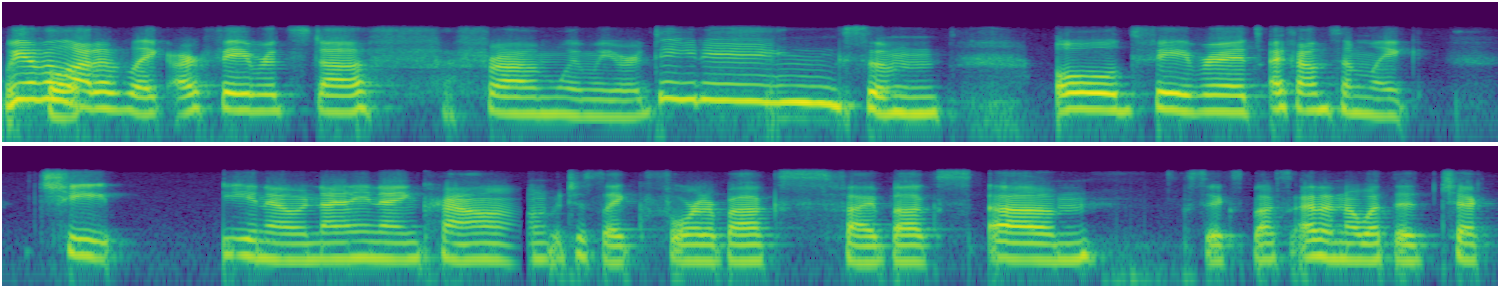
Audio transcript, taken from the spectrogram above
we have a lot of like our favorite stuff from when we were dating some old favorites i found some like cheap you know 99 crown which is like four bucks five bucks um six bucks i don't know what the czech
